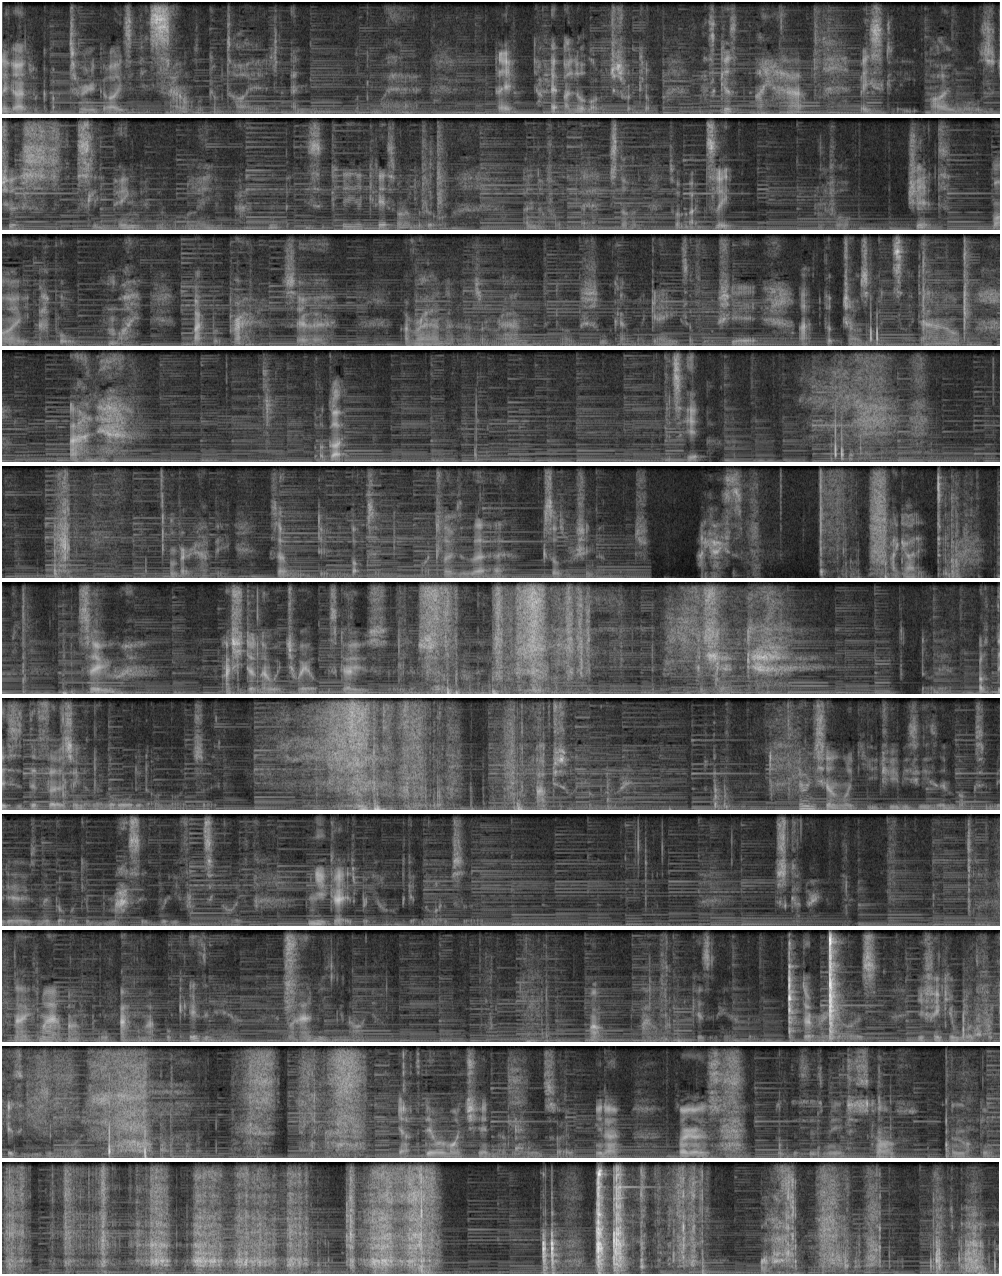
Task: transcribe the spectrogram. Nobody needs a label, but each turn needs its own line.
Hello guys, welcome back to Runa guys. If it sounds like I'm tired and look at my hair, and it, I look like I'm just waking up, that's because I have. Basically, I was just sleeping normally, and basically I could hear someone at my door, and I thought, there, it's nothing. So I went back to sleep, and I thought, shit, my Apple, my MacBook Pro. So uh, I ran, and as I ran, the guy was just walking out my gates. I thought, shit, I had to put Charles on inside out. And yeah, but I got it. It's here. I'm very happy. So I'm doing unboxing. My clothes are there because I was rushing that much. Hi guys. I got it. So I actually don't know which way up this goes, so check. Oh, this is the first thing I've ever ordered online, so I've just waited up my way. You know when you see on like YouTube, you see these unboxing videos and they've got like a massive, really fancy knife. In the UK, it's pretty hard to get knives, so Now, if my Apple, Apple MacBook is in here, I am using a knife. Well, Apple MacBook is in here, but don't worry guys. You're thinking, what the fuck is he using a knife? You have to deal with my chin at the moment, so, you know. Sorry guys, but this is me just kind of unlocking.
